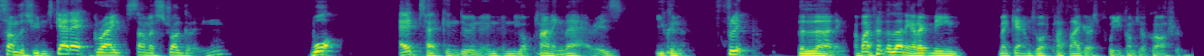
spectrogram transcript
some of the students get it, great. Some are struggling. What EdTech can do in, in, in your planning there is you can flip the learning. And by flip the learning, I don't mean get them to watch Pythagoras before you come to a classroom.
